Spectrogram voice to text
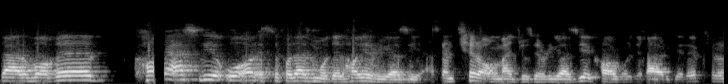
در واقع کار اصلی او آر استفاده از مدل های ریاضی اصلا چرا اومد جزء ریاضی کاربردی قرار گرفت؟ چرا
